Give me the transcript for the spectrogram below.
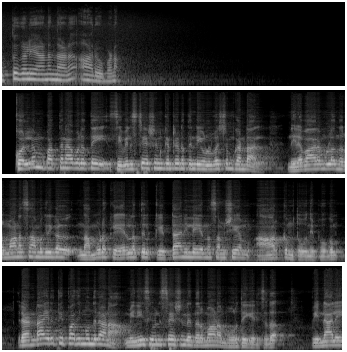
ഒത്തുകളിയാണെന്നാണ് ആരോപണം. കൊല്ലം പത്തനാപുരത്തെ സിവിൽ സ്റ്റേഷൻ കെട്ടിടത്തിന്റെ ഉൾവശം കണ്ടാൽ നിലവാരമുള്ള നിർമ്മാണ സാമഗ്രികൾ നമ്മുടെ കേരളത്തിൽ കിട്ടാനില്ല എന്ന സംശയം ആർക്കും തോന്നിപ്പോകും. രണ്ടായിരത്തി പതിമൂന്നിലാണ് മിനി സിവിൽ സ്റ്റേഷന്റെ നിർമ്മാണം പൂർത്തീകരിച്ചത്. പിന്നാലെ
